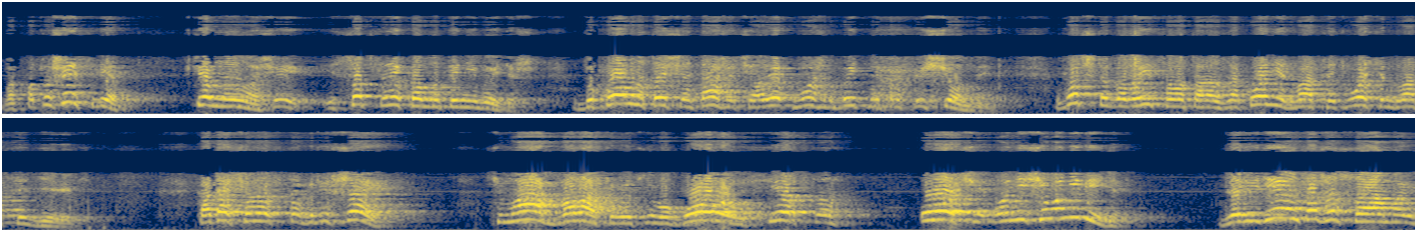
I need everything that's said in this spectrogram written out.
Вот потуши свет в темную ночь, и из собственной комнаты не выйдешь. Духовно точно так же человек может быть непросвещенный. Вот что говорится вот о законе 28-29. Когда человек согрешает, тьма обволакивает его голову, сердце, очи, он ничего не видит. Для людей он тот же самый.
